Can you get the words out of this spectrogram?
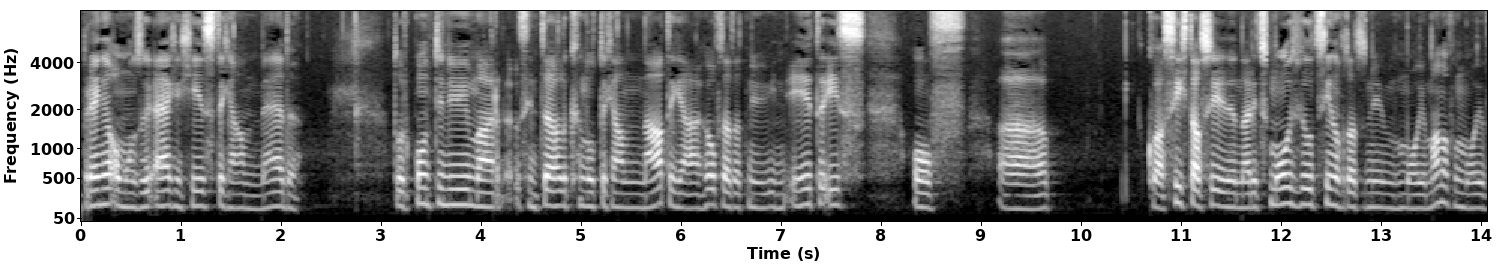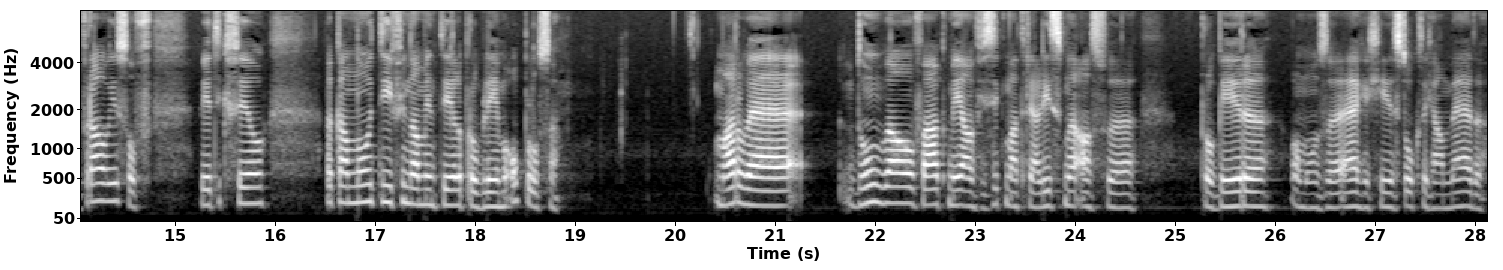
brengen om onze eigen geest te gaan mijden. door continu maar zintuigelijk genot te gaan na te jagen. Of dat het nu in eten is of uh, qua zicht als je naar iets moois wilt zien. Of dat het nu een mooie man of een mooie vrouw is of weet ik veel. Dat kan nooit die fundamentele problemen oplossen. Maar wij doen wel vaak mee aan fysiek materialisme als we proberen om onze eigen geest ook te gaan mijden.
